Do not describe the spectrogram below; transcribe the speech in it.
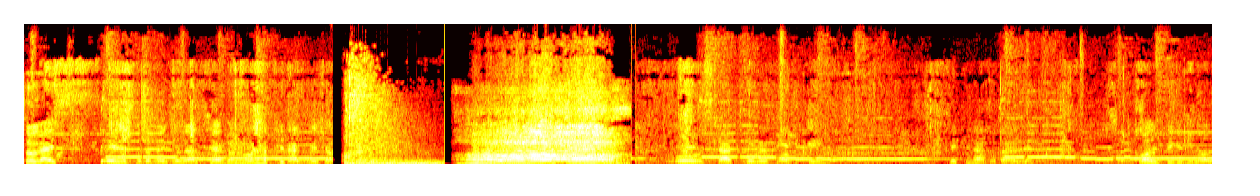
সো গাইস এই যে ছোট ভাই চলে আসছে, এখন ওরাতে থাকবে সব। ও স্টার্ট করবে ব্লগ কি? দেখি না তাহলে। বল, তুই কিছু বল।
